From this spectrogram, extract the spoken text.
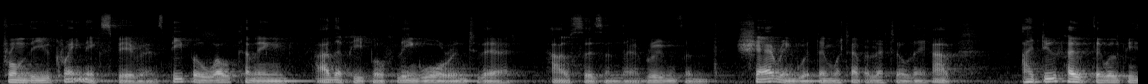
from the Ukraine experience. People welcoming other people fleeing war into their houses and their rooms and sharing with them whatever little they have. I do hope there will be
